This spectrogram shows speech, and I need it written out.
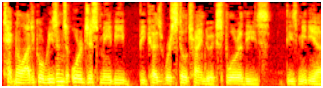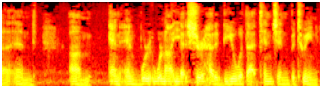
technological reasons, or just maybe because we're still trying to explore these these media and um, and and we're we're not yet sure how to deal with that tension between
